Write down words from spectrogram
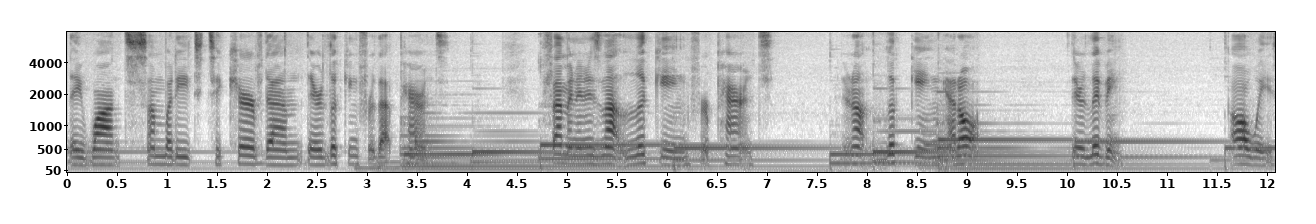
They want somebody to take care of them. They're looking for that parent. Feminine is not looking for parents. They're not looking at all. They're living always.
